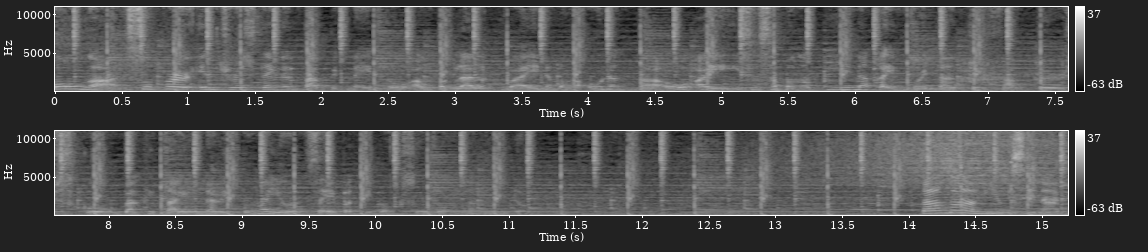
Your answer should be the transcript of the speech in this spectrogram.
Oo nga, super interesting ng topic na ito. Ang paglalakbay ng mga unang tao ay isa sa mga pinaka-importanting factors kung bakit tayo narito ngayon sa iba't ibang sulok ng mundo. Tama ang iyong sinabi,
